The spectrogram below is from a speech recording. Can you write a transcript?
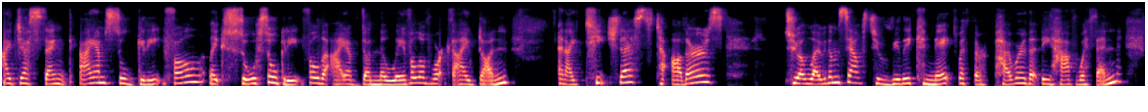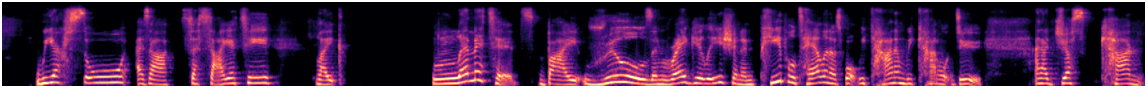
I just think I am so grateful, like so, so grateful that I have done the level of work that I've done. And I teach this to others to allow themselves to really connect with their power that they have within. We are so, as a society, like limited by rules and regulation and people telling us what we can and we cannot do. And I just can't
